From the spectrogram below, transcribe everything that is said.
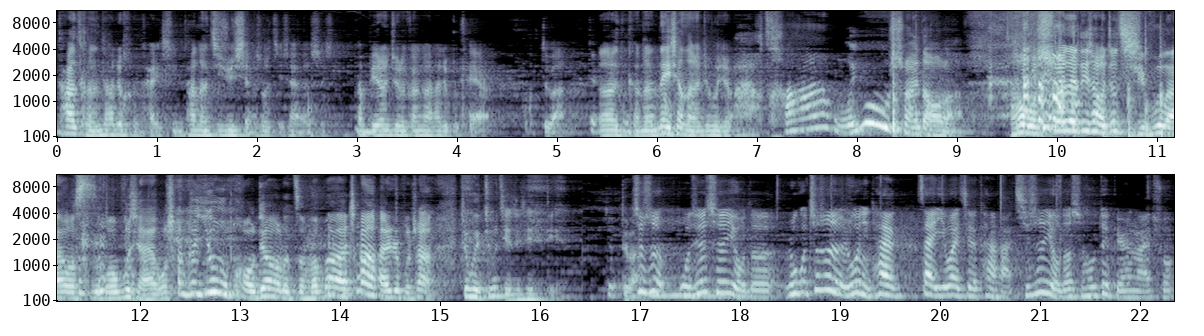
他可能他就很开心，他能继续享受接下来的事情。那别人觉得尴尬，他就不 care，对吧？呃，可能内向的人就会觉得，哎呀，擦我又摔倒了，然后我摔在地上，我就起不来，我死活不起来，我唱歌又跑调了，怎么办？唱还是不唱？就会纠结这些点，对吧？就是我觉得其实有的，如果就是如果你太在意外界的看法，其实有的时候对别人来说，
